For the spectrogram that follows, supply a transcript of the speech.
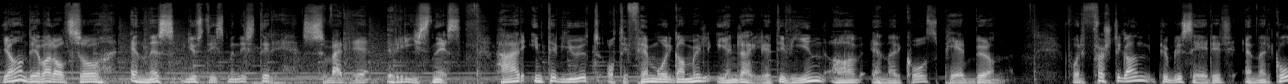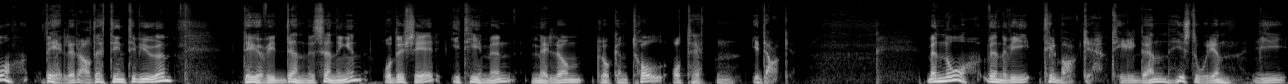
Ja, det var altså NS justisminister Sverre Risnes. Her intervjuet 85 år gammel i en leilighet i Wien av NRKs Per Bøhn. For første gang publiserer NRK deler av dette intervjuet. Det gjør vi i denne sendingen, og det skjer i timen mellom klokken 12 og 13 i dag. Men nå vender vi tilbake til den historien vi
